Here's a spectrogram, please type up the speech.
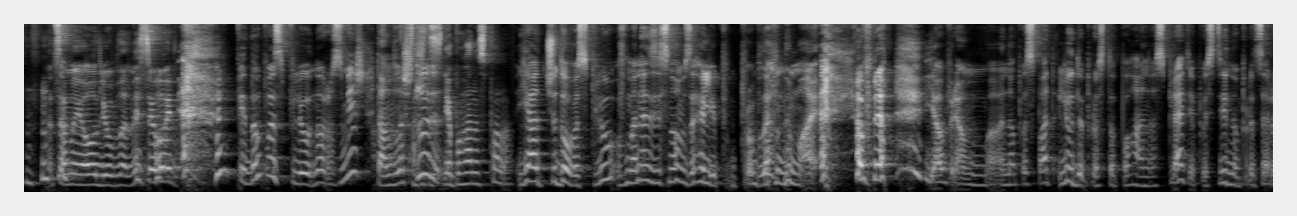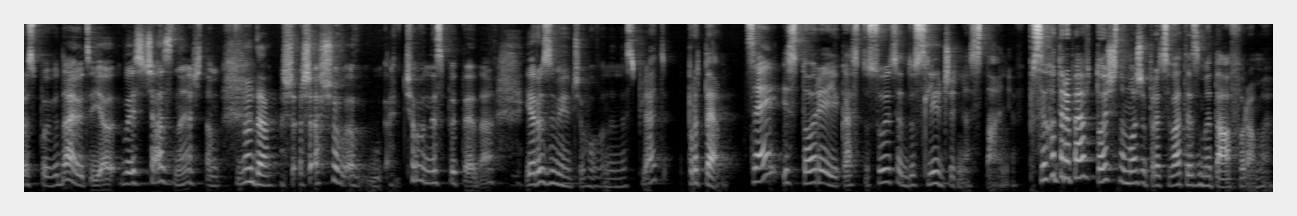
Це моє улюблене сьогодні. Піду посплю. Ну розумієш, там влаштую. я погано спала. Я чудово сплю. В мене зі сном взагалі проблем немає. Я прям, я прям е, на поспати. Люди просто погано сплять і постійно про це розповідають. І я весь час, знаєш, там Ну да. «Що- що- а що ви чого ви не спите? Да? Я розумію, чого вони не сплять. Проте це історія, яка стосується дослідження станів. Психотерапевт точно може працювати з метафорами.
